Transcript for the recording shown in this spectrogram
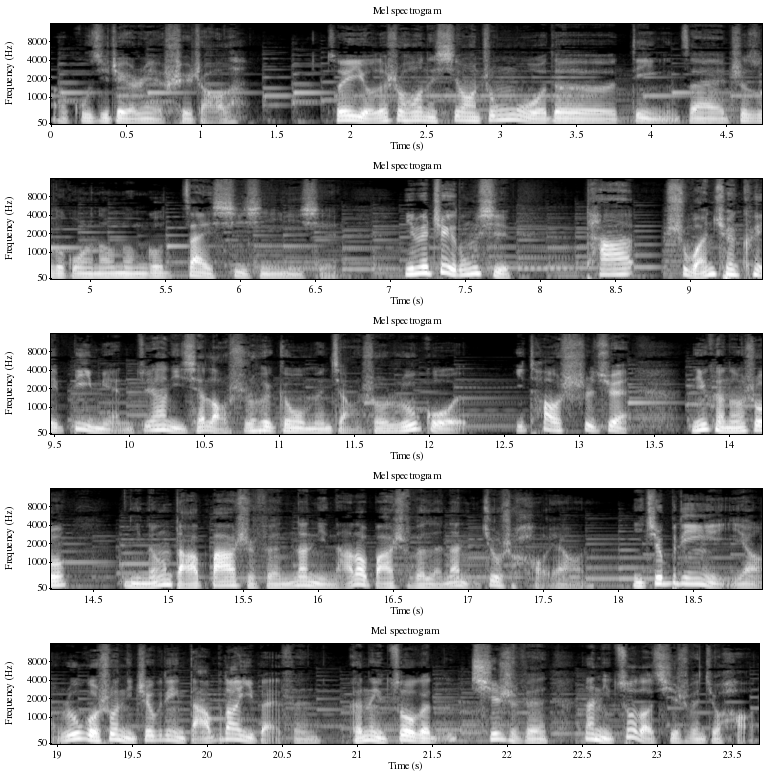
啊，估计这个人也睡着了。所以有的时候呢，希望中国的电影在制作的过程当中能够再细心一些，因为这个东西它是完全可以避免。就像以前老师会跟我们讲说，如果一套试卷，你可能说你能答八十分，那你拿到八十分了，那你就是好样的。你这部电影也一样，如果说你这部电影达不到一百分，可能你做个七十分，那你做到七十分就好了。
